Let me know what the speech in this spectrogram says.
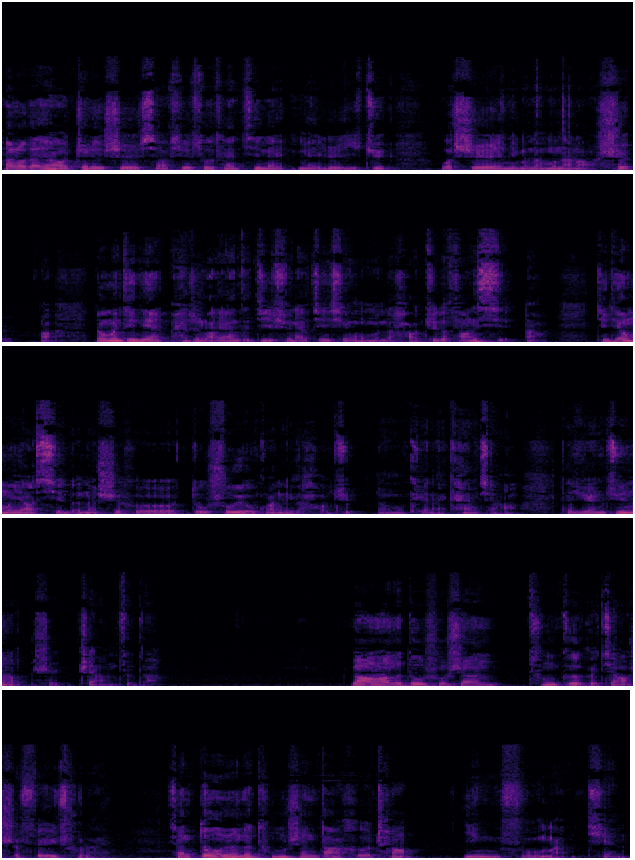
Hello，大家好，这里是小学素材积累每日一句，我是你们的木兰老师啊。那我们今天还是老样子，继续来进行我们的好句的仿写啊。今天我们要写的呢是和读书有关的一个好句，那我们可以来看一下啊。它原句呢是这样子的：朗朗的读书声从各个教室飞出来，像动人的童声大合唱，音符满天。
